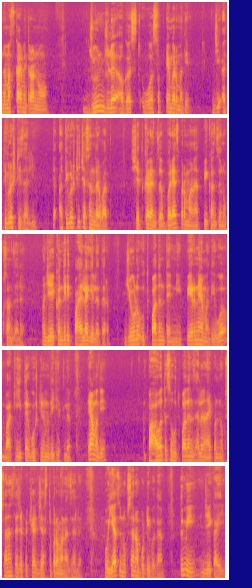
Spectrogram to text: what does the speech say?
नमस्कार मित्रांनो. जून जुलै ऑगस्ट व सप्टेंबरमध्ये जी अतिवृष्टी झाली त्या अतिवृष्टीच्या संदर्भात शेतकऱ्यांचं बऱ्याच प्रमाणात पिकांचं नुकसान झालं. म्हणजे एकंदरीत पाहायला गेलं तर जेवढं उत्पादन त्यांनी पेरण्यामध्ये व बाकी इतर गोष्टींमध्ये घेतलं त्यामध्ये पाहावं तसं उत्पादन झालं नाही पण नुकसानच त्याच्यापेक्षा जास्त प्रमाणात झालं. व याच नुकसानापोटी बघा तुम्ही जे काही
